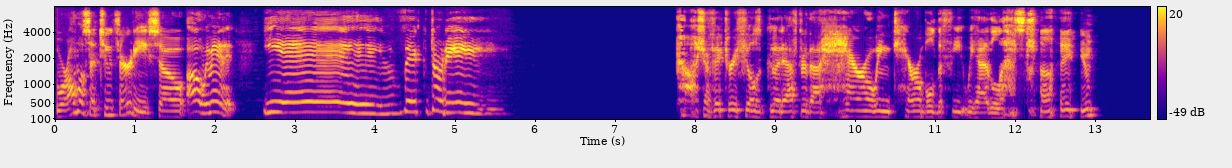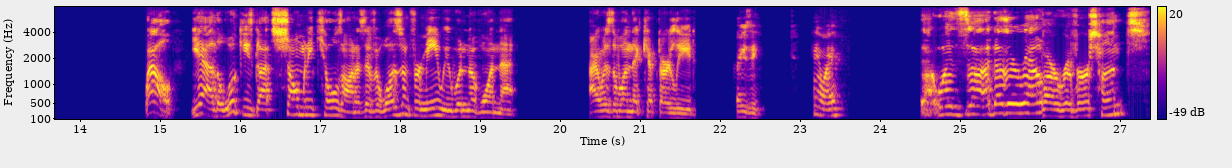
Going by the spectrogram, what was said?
We're almost at 230, so... Oh, we made it! Yay! Victory! Gosh, a victory feels good after the harrowing, terrible defeat we had last time. wow, yeah, the Wookiees got so many kills on us. If it wasn't for me, we wouldn't have won that. I was the one that kept our lead. Crazy. Anyway, that was uh, another round of our reverse hunts.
